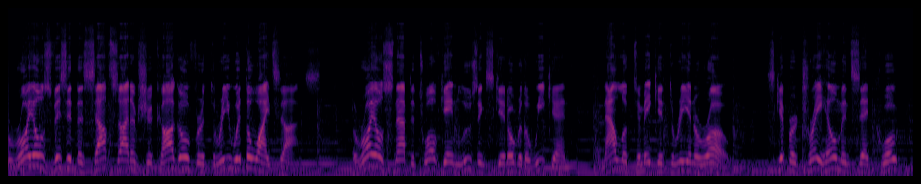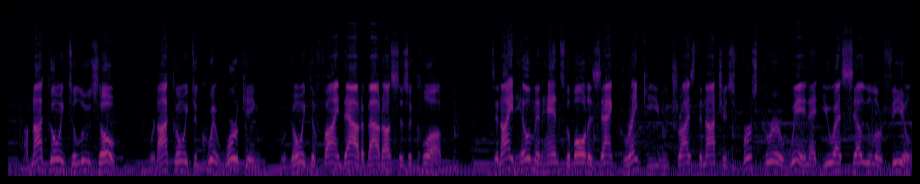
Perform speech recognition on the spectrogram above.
Royals visit the south side of Chicago for three with the White Sox. The Royals snapped a 12-game losing skid over the weekend and now look to make it three in a row. Skipper Trey Hillman said, quote, I'm not going to lose hope. We're not going to quit working. We're going to find out about us as a club. Tonight, Hillman hands the ball to Zack Greinke, who tries to notch his first career win at U.S. Cellular Field.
